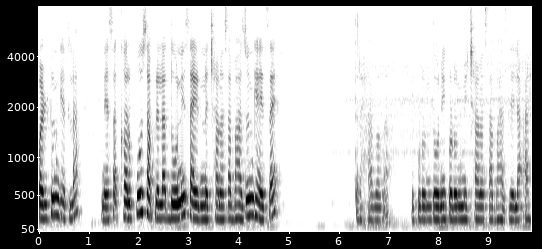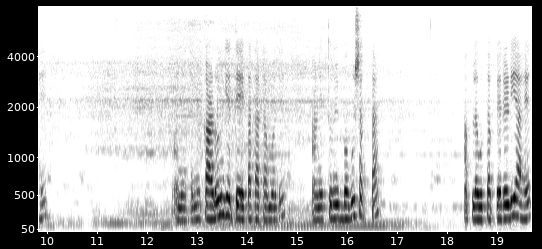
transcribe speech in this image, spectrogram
पलटून घेतला आणि असा खरपूस आपल्याला दोन्ही साईडनं छान असा भाजून घ्यायचा आहे. तर हा बघा इकडून दोन्हीकडून मी छान असा भाजलेला आहे. आणि आता मी काढून घेते एका ताटामध्ये आणि तुम्ही बघू शकता आपल्या उत्तापे रेडी आहेत.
